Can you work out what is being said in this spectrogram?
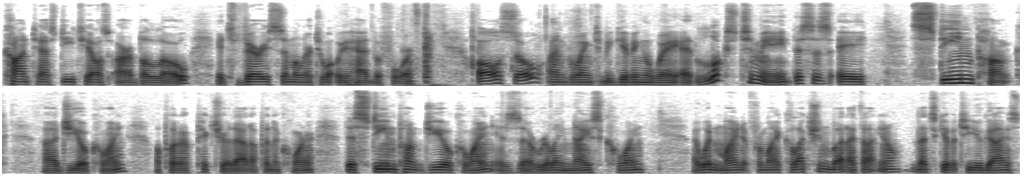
Contest details are below. It's very similar to what we had before. Also, I'm going to be giving away, it looks to me, this is a steampunk uh, geocoin. I'll put a picture of that up in the corner. This steampunk geocoin is a really nice coin. I wouldn't mind it for my collection, but I thought, you know, let's give it to you guys.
